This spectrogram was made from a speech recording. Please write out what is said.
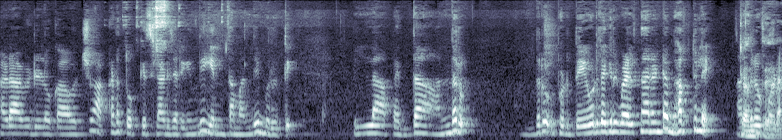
హడావిడిలో కావచ్చు అక్కడ తొక్కిసలాట జరిగింది ఎంతమంది మృతి. ఇలా పెద్ద అందరూ అందరూ ఇప్పుడు దేవుడి దగ్గరికి వెళ్తున్నారంటే భక్తులే అందరూ కూడా.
